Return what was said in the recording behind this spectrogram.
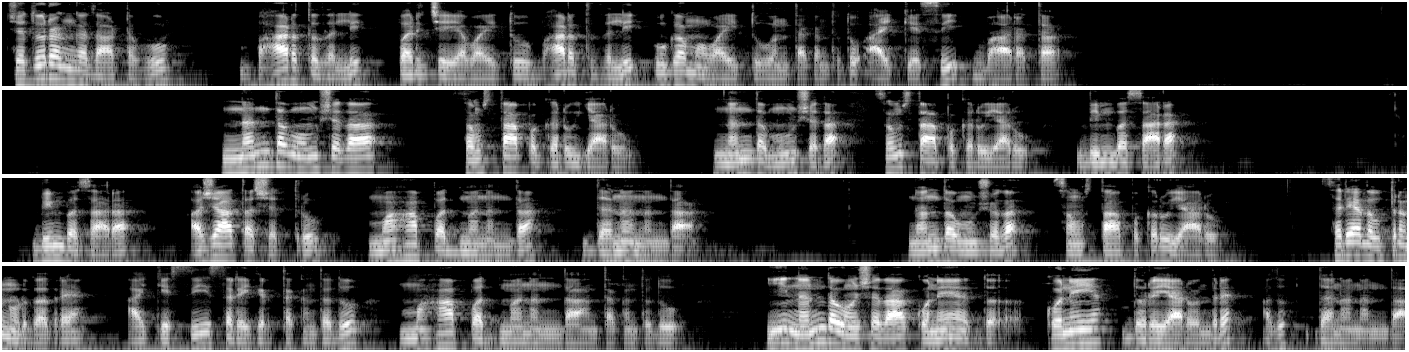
ಚದುರಂಗದಾಟವು ಭಾರತದಲ್ಲಿ ಪರಿಚಯವಾಯಿತು, ಭಾರತದಲ್ಲಿ ಉಗಮವಾಯಿತು ಅಂತಕ್ಕಂಥದ್ದು ಆಯ್ಕೆ ಸಿ, ಭಾರತ. ನಂದ ವಂಶದ ಸಂಸ್ಥಾಪಕರು ಯಾರು? ನಂದ ವಂಶದ ಸಂಸ್ಥಾಪಕರು ಯಾರು? ಬಿಂಬಸಾರ ಬಿಂಬಸಾರ, ಅಜಾತಶತ್ರು, ಮಹಾಪದ್ಮನಂದ, ಧನನಂದ. ನಂದವಂಶದ ಸಂಸ್ಥಾಪಕರು ಯಾರು? ಸರಿಯಾದ ಉತ್ತರ ನೋಡೋದಾದರೆ ಆಯ್ಕೆ ಸಿ ಸರಿಯಾಗಿರ್ತಕ್ಕಂಥದ್ದು ಮಹಾಪದ್ಮನಂದ ಅಂತಕ್ಕಂಥದ್ದು. ಈ ನಂದ ವಂಶದ ಕೊನೆಯ ಕೊನೆಯ ದೊರೆ ಯಾರು ಅಂದರೆ ಅದು ಧನನಂದ.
